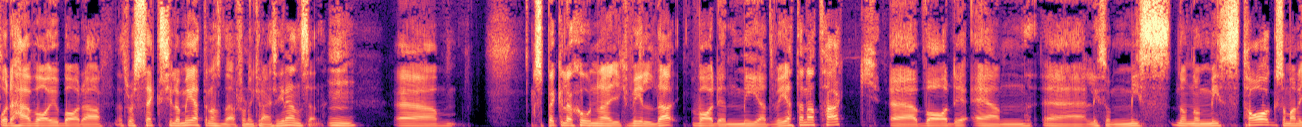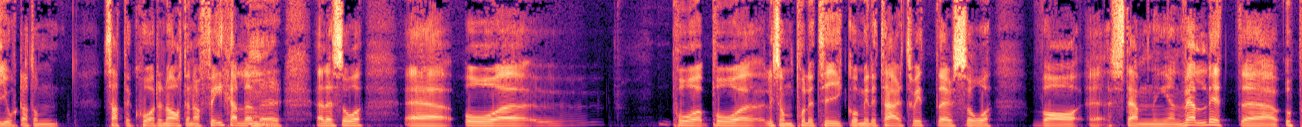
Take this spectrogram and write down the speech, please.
Och det här var ju bara, jag tror sex kilometer eller sånt där från ukrainska gränsen. Ehm, spekulationerna gick vilda. Var det en medveten attack? Var det en liksom miss, någon, någon misstag som hade gjort att de satte koordinaterna fel eller, eller så? Eh, och på, på liksom politik och militär-Twitter så var eh, stämningen väldigt eh, upp,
